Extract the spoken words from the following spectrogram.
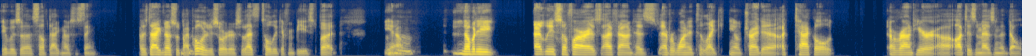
it was a self-diagnosis thing. I was diagnosed with Mhm. bipolar disorder, so that's a totally different beast, but you know, Mhm. nobody at least so far as i found has ever wanted to like you know try to uh, tackle around here uh, autism as an adult.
